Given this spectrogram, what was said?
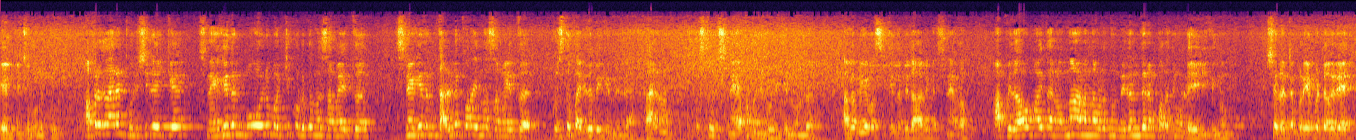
ഏൽപ്പിച്ചു കൊടുത്തു. അപ്രകാരം കുരിശിലേക്ക് സ്നേഹിതൻ പോലും ഒറ്റിക്കൊടുക്കുന്ന സമയത്ത് സ്നേഹിതൻ തള്ളിപ്പറയുന്ന സമയത്ത് ക്രിസ്തു പരിതപിക്കുന്നില്ല. കാരണം ക്രിസ്തു ഒരു സ്നേഹം അനുഭവിക്കുന്നുണ്ട്. അകമേ വസിക്കുന്ന പിതാവിന്റെ സ്നേഹം. ആ പിതാവുമായി താൻ ഒന്നാണെന്ന് അവിടുന്ന് നിരന്തരം പറഞ്ഞുകൊണ്ടേയിരിക്കുന്നു. ശിലറ്റം പ്രിയപ്പെട്ടവരെ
